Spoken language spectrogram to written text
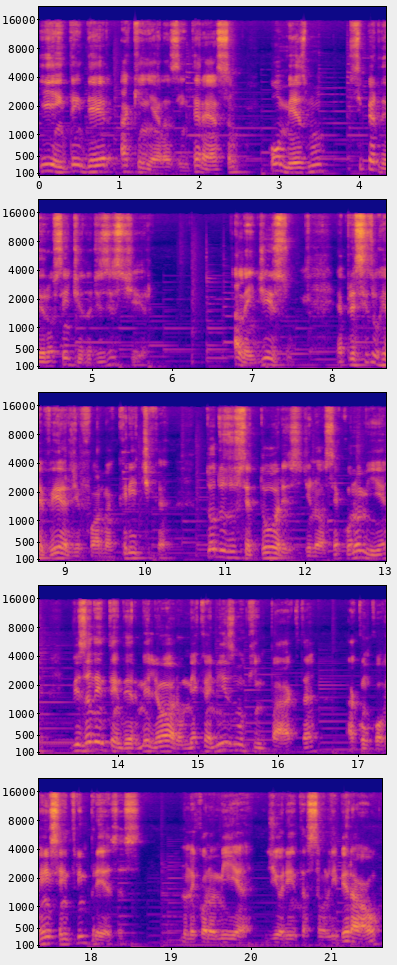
e entender a quem elas interessam ou mesmo se perder o sentido de existir. Além disso, é preciso rever de forma crítica todos os setores de nossa economia, visando entender melhor o mecanismo que impacta a concorrência entre empresas. Numa economia de orientação liberal,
